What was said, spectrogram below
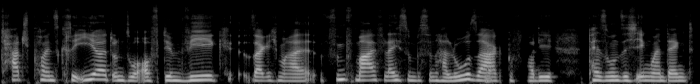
Touchpoints kreiert und so auf dem Weg, sage ich mal, fünfmal vielleicht so ein bisschen Hallo sagt, ja. bevor die Person sich irgendwann denkt,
